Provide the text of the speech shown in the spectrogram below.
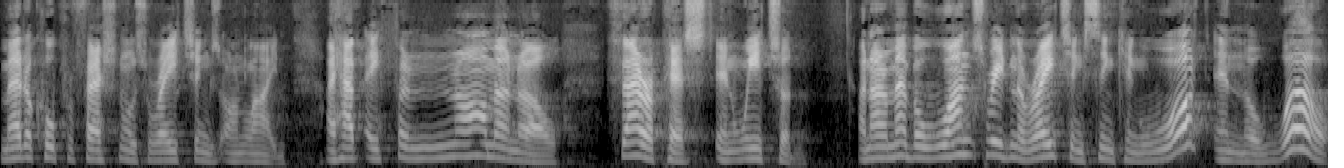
medical professionals' ratings online. I have a phenomenal therapist in Wheaton. And I remember once reading the ratings thinking, what in the world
